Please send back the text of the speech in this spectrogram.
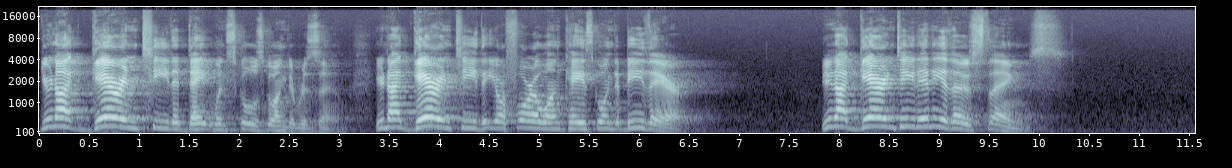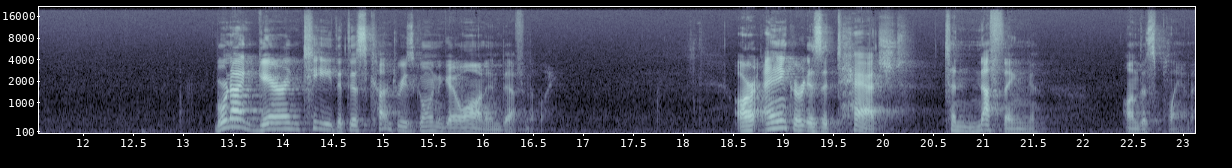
You're not guaranteed a date when school's going to resume. You're not guaranteed that your 401k is going to be there. You're not guaranteed any of those things. We're not guaranteed that this country is going to go on indefinitely. Our anchor is attached to nothing on this planet.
